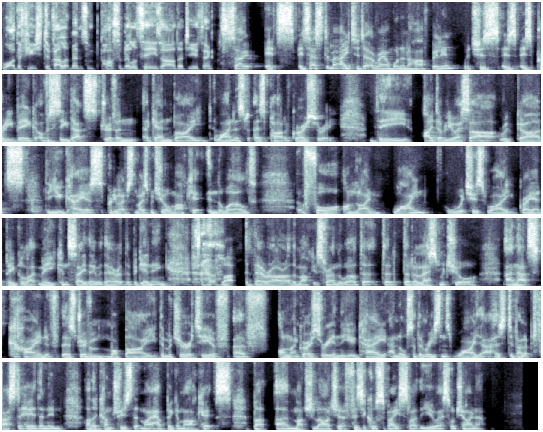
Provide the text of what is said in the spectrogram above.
what are the future developments and possibilities are there do you think? So it's it's estimated at around one and a half billion which is is is pretty big. Obviously that's driven again by wine as, as part of grocery. The IWSR regards the UK as pretty much the most mature market in the world for online wine which is why grey haired people like me can say they were there at the beginning. but there are other markets around the world that, that, that, are less mature. And that's kind of, that's driven by the maturity of, of online grocery in the UK and also the reasons why that has developed faster here than in other countries that might have bigger markets, but a much larger physical space like the US or China.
